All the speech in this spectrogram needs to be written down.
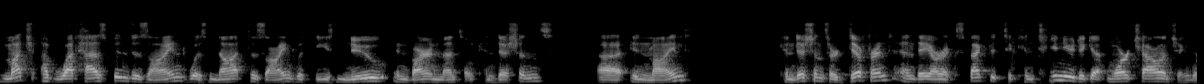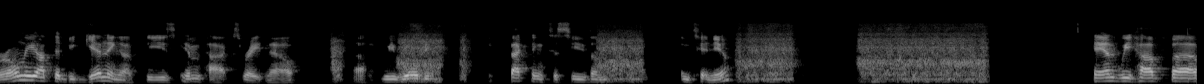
much of what has been designed was not designed with these new environmental conditions uh, in mind. Conditions are different and they are expected to continue to get more challenging. We're only at the beginning of these impacts right now. Uh, we will be expecting to see them continue. And we have uh,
